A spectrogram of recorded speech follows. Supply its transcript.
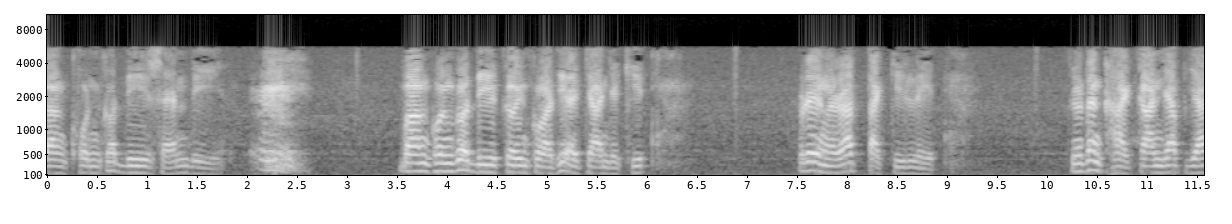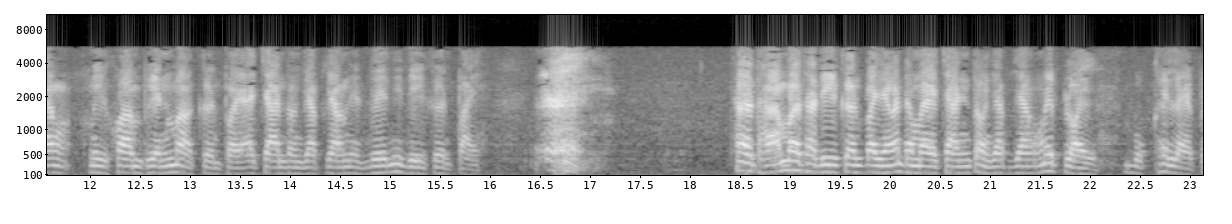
บางคนก็ดีแสนดีบางคนก็ดีเกินกว่าที่อาจารย์จะคิด เร่งรัดตักกิเลส จนต้องขาดการยับยั้งมีความเพียรมากเกินไป อาจารย์ต้องยับยั้งเนี่ยเรนนี่ดีเกินไป ถ้าถามว่าถ้าดีเกินไปอย่างนั้นทำไมอาจารย์ต้องยับยั้งไม่ปล่อยบุกให้แหลกไป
